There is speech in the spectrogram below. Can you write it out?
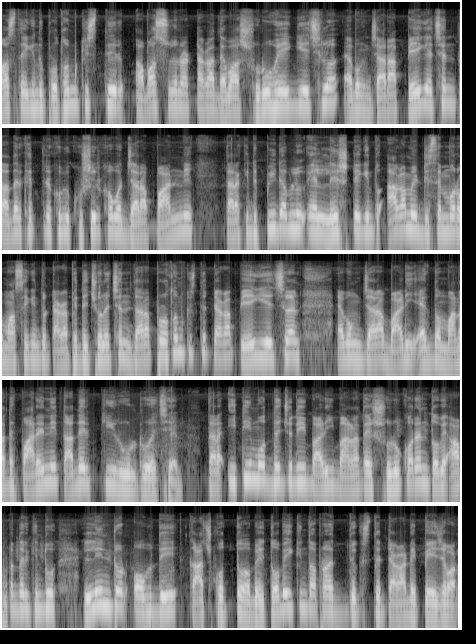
মাস থেকে কিন্তু প্রথম কিস্তির আবাস যোজনার টাকা দেওয়া শুরু হয়ে গিয়েছিল এবং যারা পেয়ে গেছেন তাদের ক্ষেত্রে খুবই খুশির খবর, যারা পাননি তারা কিন্তু পিডাব্লিউএল লিস্টে কিন্তু আগামী ডিসেম্বর মাসে কিন্তু টাকা পেতে চলেছেন। যারা প্রথম কিস্তির টাকা পেয়ে গিয়েছিলেন এবং যারা বাড়ি একদম বানাতে পারেনি তাদের কি রুল রয়েছে? তারা ইতিমধ্যে যদি বাড়ি বানাতে শুরু করেন, তবে আপনাদের কিন্তু লিন্টন অবধি কাজ করতে হবে। তবেই কিন্তু আপনারা দ্বিতীয় কিস্তির টাকাটি পেয়ে যাবেন।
